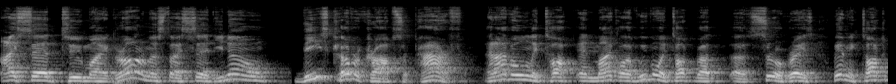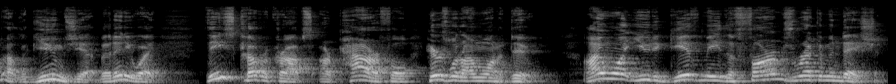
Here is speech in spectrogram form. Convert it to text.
I said to my agronomist, I said, you know, these cover crops are powerful. And I've only talked, and Michael, we've only talked about uh, cereal grains. We haven't talked about legumes yet. But anyway, these cover crops are powerful. Here's what I want to do. I want you to give me the farm's recommendation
